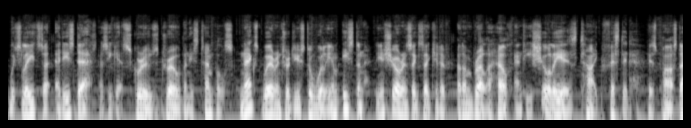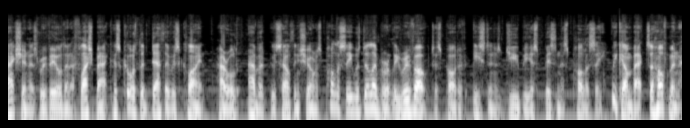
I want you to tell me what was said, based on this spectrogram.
which leads to Eddie's death as he gets screws drilled in his temples. Next, we're introduced to William Easton, the insurance executive at Umbrella Health, and he surely is tight fisted. His past action, as revealed in a flashback, has caused the death of his client, Harold Abbott, whose health insurance policy was deliberately revoked as part of Easton's dubious business policy. We come back to Hoffman,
